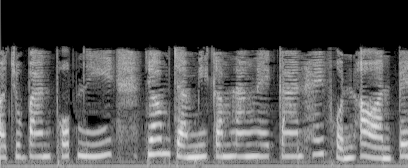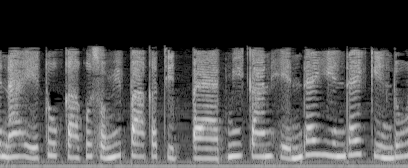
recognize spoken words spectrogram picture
ปัจจุบันภพนี้ย่อมจะมีกำลังในการให้ผลอ่อนเป็นอเหตุกากุศลวิปากจิต8มีการเห็นได้ยินได้กลิ่นรู้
